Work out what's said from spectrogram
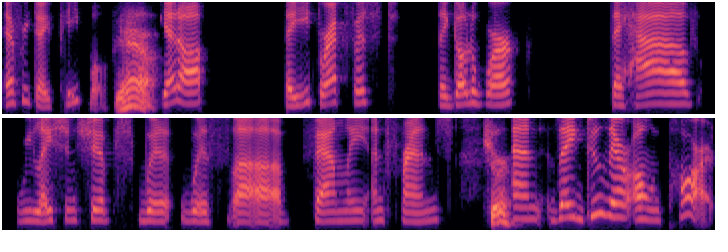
everyday people. Yeah. Get up, they eat breakfast, they go to work, they have relationships with with uh, family and friends Sure. and they do their own part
